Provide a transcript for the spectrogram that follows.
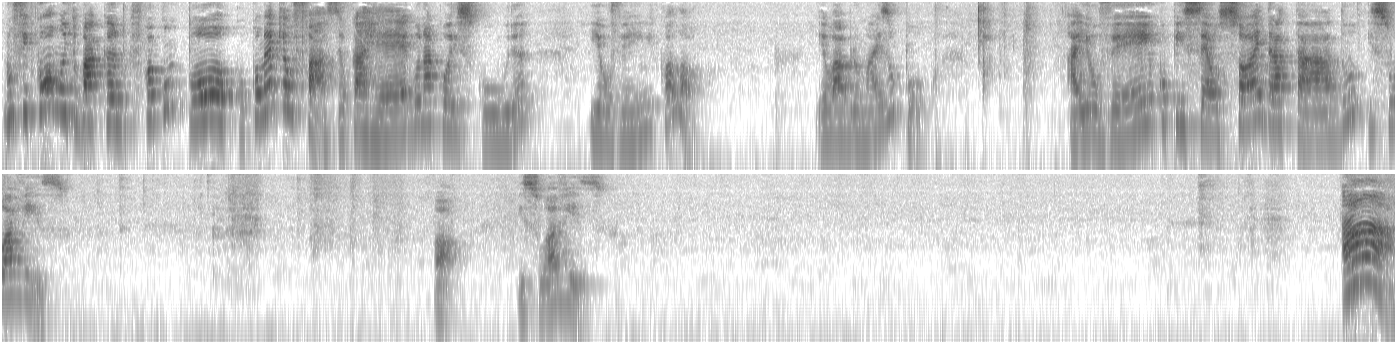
não ficou muito bacana, porque ficou com pouco. Como é que eu faço? Eu carrego na cor escura e eu venho e coloco. Eu abro mais um pouco. Aí eu venho com o pincel só hidratado e suavizo. Ó, e suavizo. Ah,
